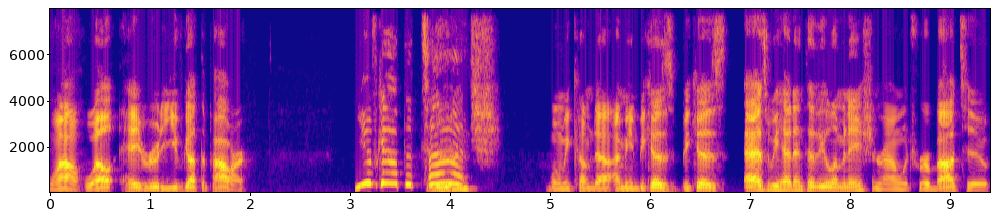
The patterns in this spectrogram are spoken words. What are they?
Wow. Well, hey, Rudy, you've got the power. You've got the Mhm. touch. When we come down, I mean, because because as we head into the elimination round, which we're about to,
